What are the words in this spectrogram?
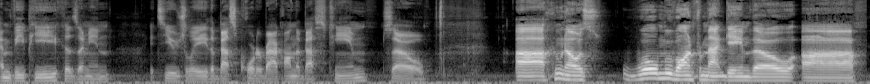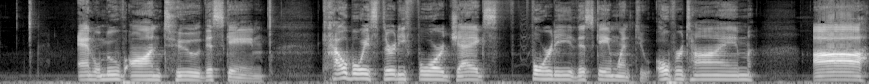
MVP because I mean, it's usually the best quarterback on the best team. So uh who knows? We'll move on from that game though, uh, and we'll move on to this game. Cowboys 34, Jags 40. This game went to overtime. Uh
